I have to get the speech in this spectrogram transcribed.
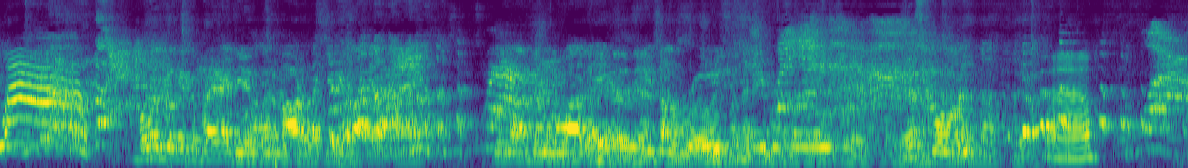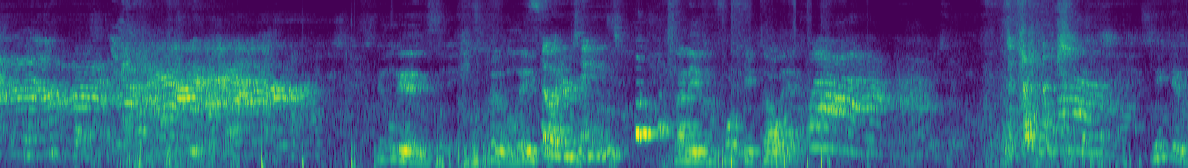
Wow! Mullen go get the bright idea to let him out at like 8 o'clock at night. We're out there a little while later. He's on the road from the neighborhood. Just gone. Wow. Look at this. Bit of a lady. So entertained. It's not even four feet tall yet. He can,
